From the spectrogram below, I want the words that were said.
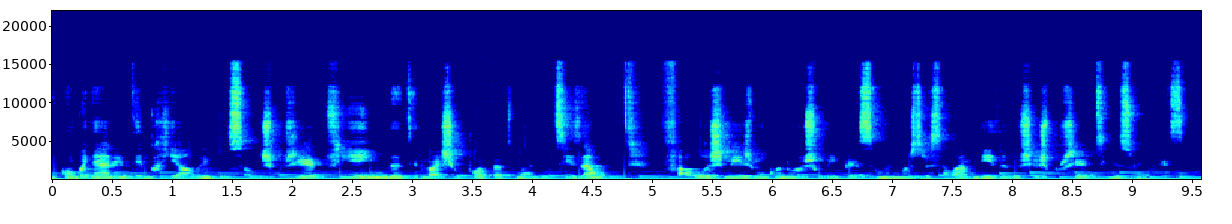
acompanhar em tempo real a evolução dos projetos e ainda ter mais suporte à tomada de decisão, fale hoje mesmo connosco e peça uma demonstração à medida dos seus projetos e da sua empresa.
